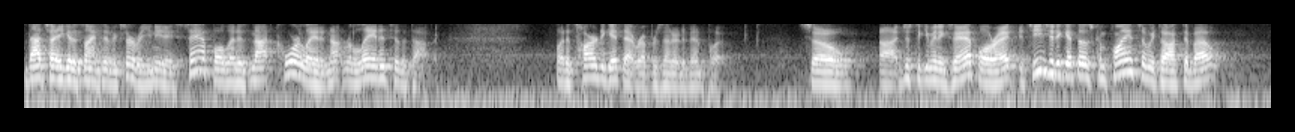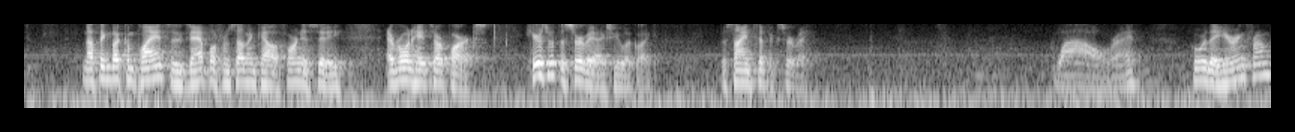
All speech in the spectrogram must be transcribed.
That's how you get a scientific survey. You need a sample that is not correlated, not related to the topic. But it's hard to get that representative input. So, uh, just to give you an example, right? It's easy to get those complaints that we talked about. Nothing but complaints. An example from Southern California City. Everyone hates our parks. Here's what the survey actually looked like the scientific survey. Wow, right? Who are they hearing from?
